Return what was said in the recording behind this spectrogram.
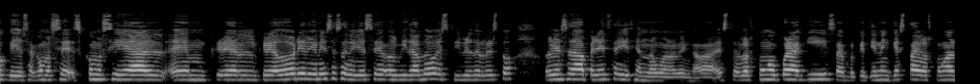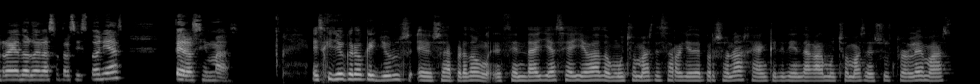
Ok, o sea, como es como si al, em, el creador y el guionista se le hubiese olvidado escribir del resto, o hubiese dado pereza y diciendo, bueno, venga, va, esto los pongo por aquí, ¿sabes? porque tienen que estar, los pongo alrededor de las otras historias, pero sin más. Es que yo creo que Jules, eh, o sea, perdón, Zendaya se ha llevado mucho más desarrollo de personaje, han querido indagar mucho más en sus problemas,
